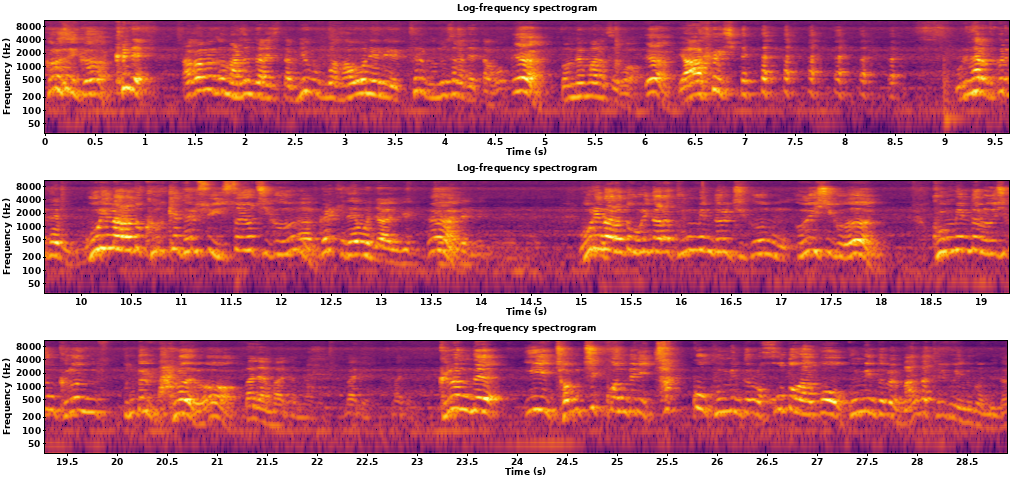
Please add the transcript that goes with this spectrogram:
그러니까 근데 아까면 그 말씀 잘하셨다. 미국 뭐 하원에 트럭 운전사가 됐다고? 예. 돈 100만 원 쓰고. 예. 야, 그 우리나라도 그렇게 되면 우리나라도 그렇게 될 수 있어요 지금. 어, 그렇게 되면 이제 이게 예. 우리나라도 우리나라 국민들 지금 의식은 국민들 의식은 그런 분들 많아요. 맞아, 맞아, 맞아, 맞아, 맞아. 그런데 이 정치권들이 자꾸 국민들을 호도하고 국민들을 망가뜨리고 있는 겁니다.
